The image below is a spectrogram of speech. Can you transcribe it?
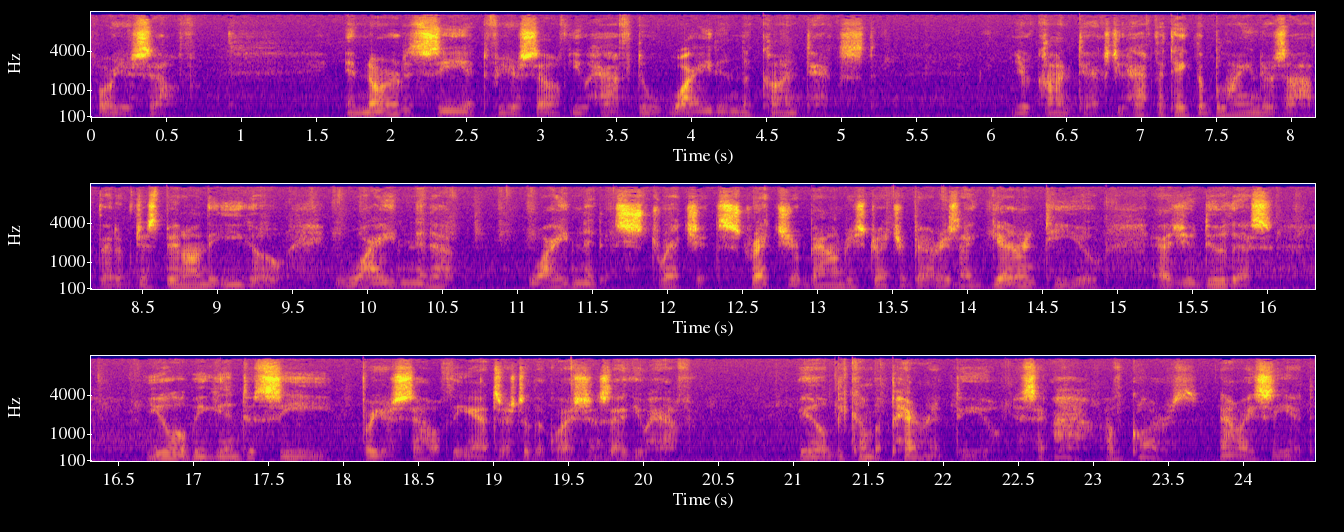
for yourself. In order to see it for yourself, you have to widen the context. Your context. You have to take the blinders off that have just been on the ego. Widen it up widen it, stretch it, stretch your boundaries, stretch your boundaries. And I guarantee you, as you do this, you will begin to see for yourself the answers to the questions that you have. It'll become apparent to you. You say, ah, of course, now I see it.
